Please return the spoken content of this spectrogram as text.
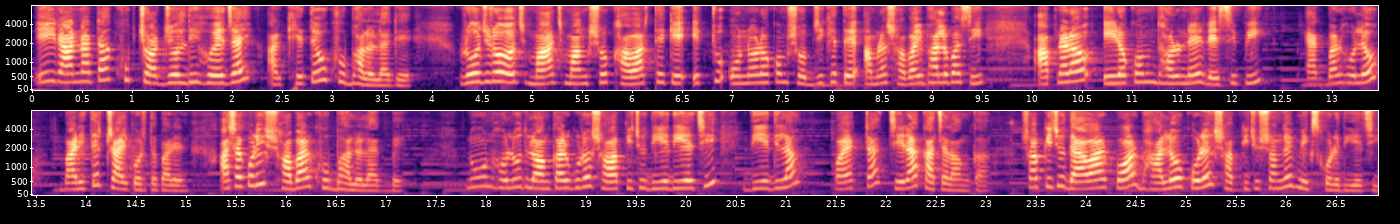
এই রান্নাটা খুব চটজলদি হয়ে যায় আর খেতেও খুব ভালো লাগে। রোজ রোজ মাছ, মাংস খাওয়ার থেকে একটু অন্যরকম সবজি খেতে আমরা সবাই ভালোবাসি। আপনারাও এইরকম ধরনের রেসিপি একবার হলেও বাড়িতে ট্রাই করতে পারেন। আশা করি সবার খুব ভালো লাগবে। নুন, হলুদ, লঙ্কার গুঁড়ো সব কিছু দিয়ে দিয়েছি। দিয়ে দিলাম কয়েকটা চেরা কাঁচা লঙ্কা। সব কিছু দেওয়ার পর ভালো করে সব কিছুর সঙ্গে মিক্স করে দিয়েছি।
